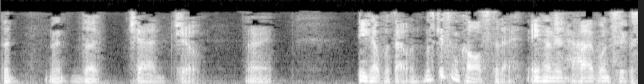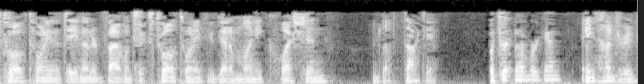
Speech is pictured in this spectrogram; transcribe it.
The, the Chad show. All right. Need help with that one. Let's get some calls today. 800 516 1220. That's 800 516 1220 if you've got a money question. We'd love to talk to you. What's that number again? 800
